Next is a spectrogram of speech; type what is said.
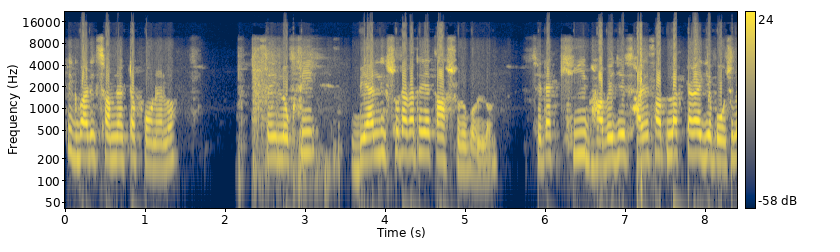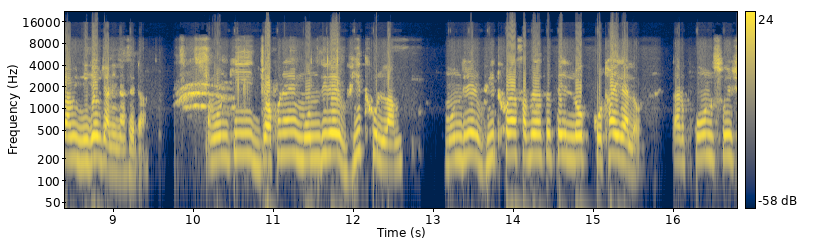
ঠিক বাড়ির সামনে একটা ফোন এলো। সেই লোকটি বিয়াল্লিশশো টাকা থেকে কাজ শুরু করল। সেটা কীভাবে যে সাড়ে সাত লাখ টাকায় গিয়ে পৌঁছলো আমি নিজেও জানি না সেটা। এমনকি যখন আমি মন্দিরের ভিত খুললাম, মন্দিরের ভিত খোলার সাথে সাথে সেই লোক কোথায় গেল, তার ফোন সুইচ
